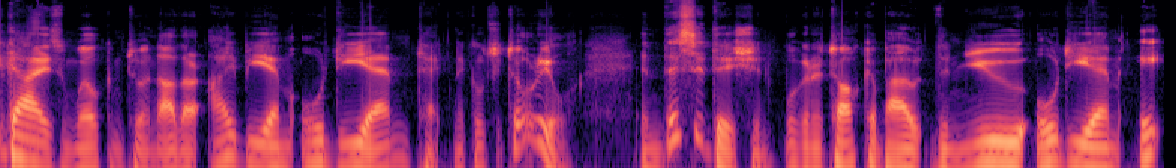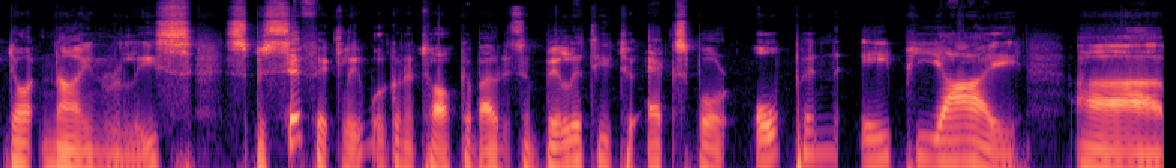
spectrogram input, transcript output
guys and welcome to another IBM ODM technical tutorial. In this edition we're going to talk about the new ODM 8.9 release. Specifically we're going to talk about its ability to export open API uh,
